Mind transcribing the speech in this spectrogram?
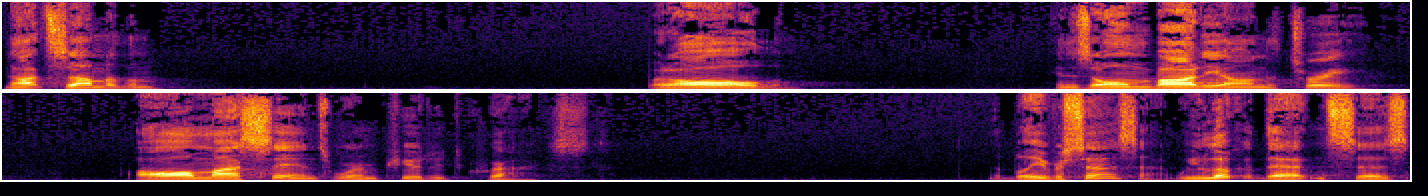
Not some of them, but all of them. In his own body on the tree. All my sins were imputed to Christ. The believer says that. We look at that and says,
